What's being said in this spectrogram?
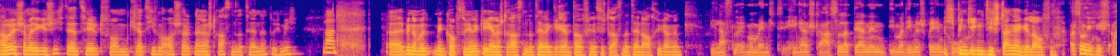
Habe ich schon mal die Geschichte erzählt vom kreativen Ausschalten einer Straßenlaterne durch mich? Nein. Äh, ich bin einmal mit dem Kopf durch eine, gegen eine Straßenlaterne gerannt, daraufhin ist die Straßenlaterne ausgegangen. Wie laufen im Moment? Hängen Straßenlaternen immer dementsprechend Ich hoch? bin gegen die Stange gelaufen. Ach, sag ich nicht. Und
